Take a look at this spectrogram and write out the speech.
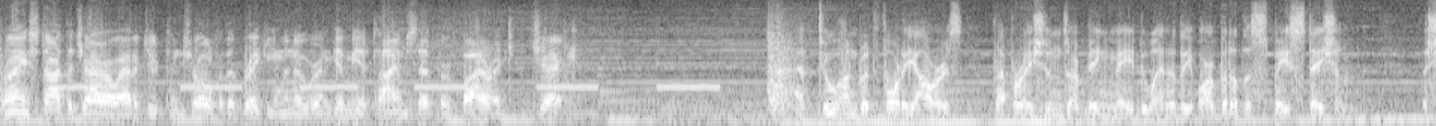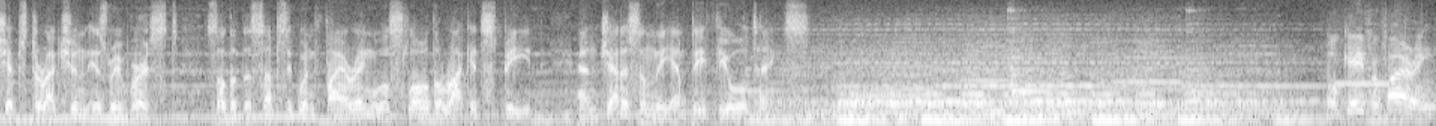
Frank, start the gyro attitude control for the braking maneuver and give me a time set for firing. Check. At 240 hours, preparations are being made to enter the orbit of the space station. The ship's direction is reversed so that the subsequent firing will slow the rocket's speed and jettison the empty fuel tanks. Okay for firing.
